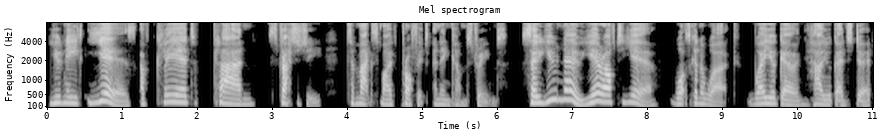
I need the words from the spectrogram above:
you need years of cleared plan strategy to maximize profit and income streams. So you know year after year what's going to work, where you're going, how you're going to do it,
